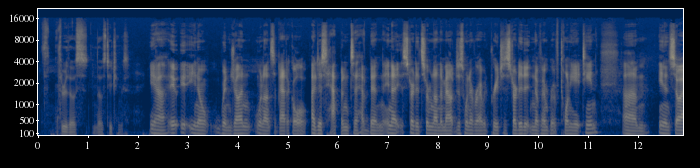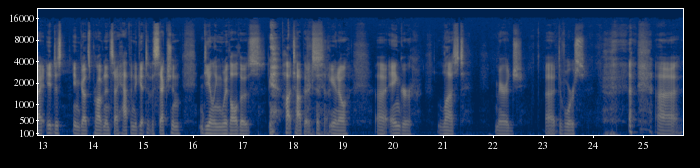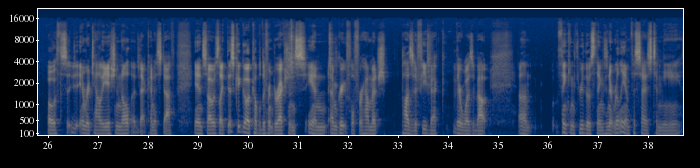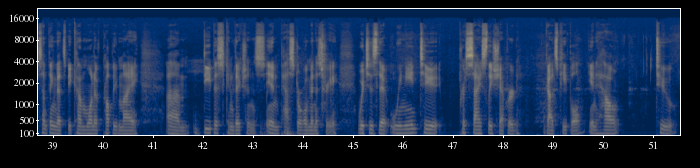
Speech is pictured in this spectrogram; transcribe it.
th- through those those teachings? Yeah, it, it, you know, when John went on sabbatical, I just happened to have been, and I started Sermon on the Mount just whenever I would preach. I started it in November of 2018, um, and so I, it just in God's providence, I happened to get to the section dealing with all those hot topics, you know, uh, anger, lust, marriage, uh, divorce, uh, oaths and retaliation and all that, that kind of stuff. And so I was like, this could go a couple different directions. And I'm grateful for how much positive feedback there was about um, thinking through those things. And it really emphasized to me something that's become one of probably my um, deepest convictions in pastoral ministry, which is that we need to precisely shepherd God's people in how to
